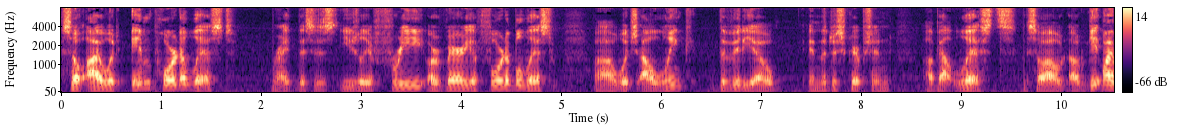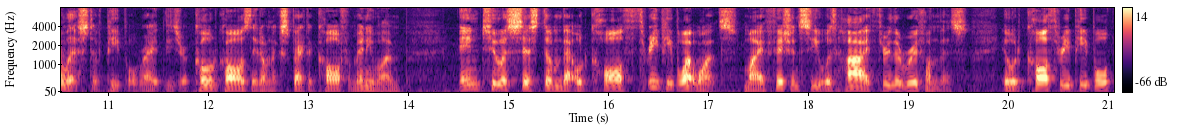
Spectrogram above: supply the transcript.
So I would import a list, right? This is usually a free or very affordable list, uh, which I'll link the video in the description about lists. So I would, I get my list of people, right? These are cold calls. They don't expect a call from anyone into a system that would call three people at once. My efficiency was high through the roof on this. It would call three people.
